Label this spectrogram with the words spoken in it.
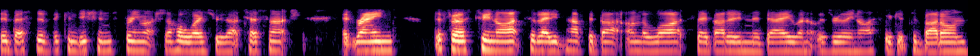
the best of the conditions pretty much the whole way through that test match. It rained the first two nights, so they didn't have to bat under lights. They batted in the day when it was really nice wicket to bat on,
